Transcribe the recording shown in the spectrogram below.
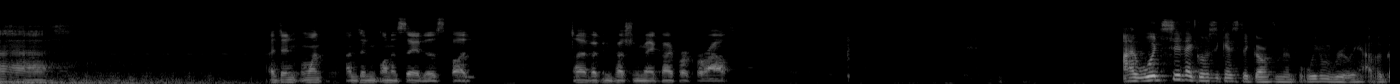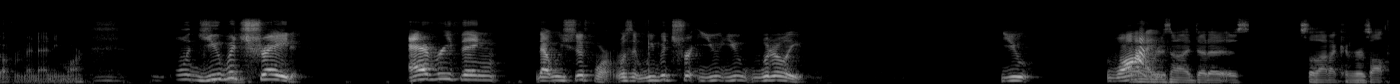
Uh, I didn't want. I didn't want to say this, but I have a confession to make. I broke Ralph. I would say that goes against the government, but we don't really have a government anymore. Well, you betrayed everything that we stood for. Listen, we betray you. You literally. You. Why? The only reason I did it is so that I could resolve.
